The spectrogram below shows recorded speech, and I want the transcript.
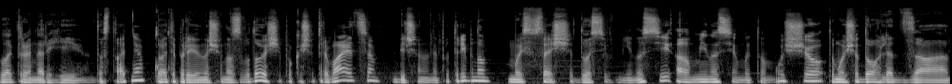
електроенергії достатньо. Давайте перевіримо, що у нас з водою ще поки що тримається, більше нам не потрібно. Ми все ще досі в мінусі, а в мінусі ми тому, що тому що догляд за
